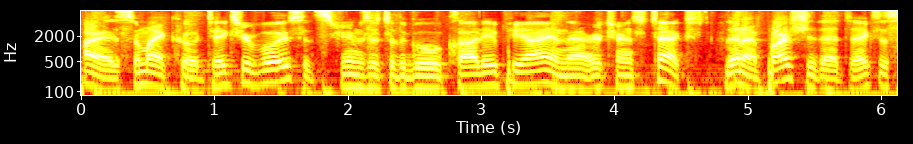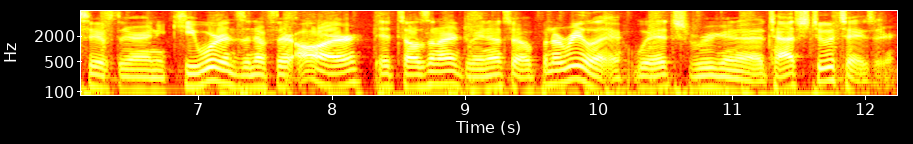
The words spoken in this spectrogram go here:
Alright, so my code takes your voice, it streams it to the Google Cloud API, and that returns text. Then I parse through that text to see if there are any keywords, and if there are, it tells an Arduino to open a relay, which we're gonna attach to a taser.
